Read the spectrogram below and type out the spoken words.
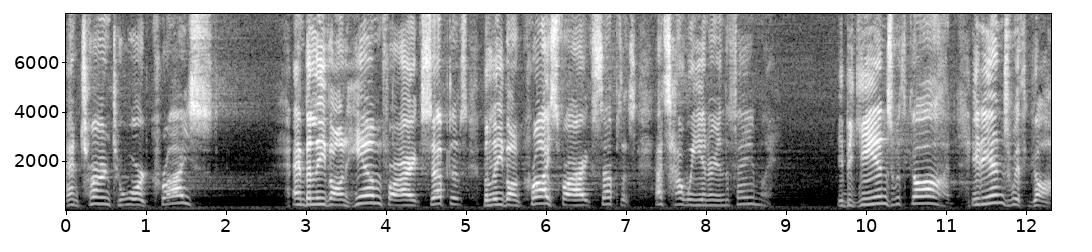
and turn toward Christ, and believe on Him for our acceptance, believe on Christ for our acceptance. That's how we enter in the family. It begins with God, it ends with God.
